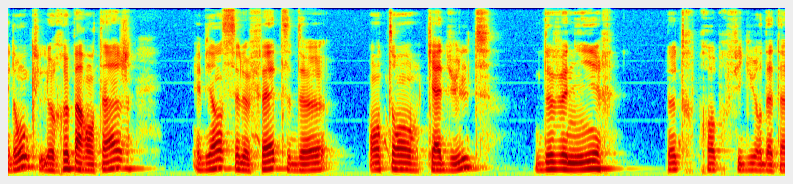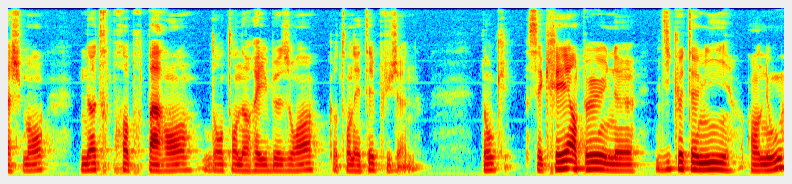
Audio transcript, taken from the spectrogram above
Et donc le reparentage, eh bien c'est le fait de, en tant qu'adulte, devenir notre propre figure d'attachement, notre propre parent dont on aurait eu besoin quand on était plus jeune. Donc c'est créer un peu une dichotomie en nous,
